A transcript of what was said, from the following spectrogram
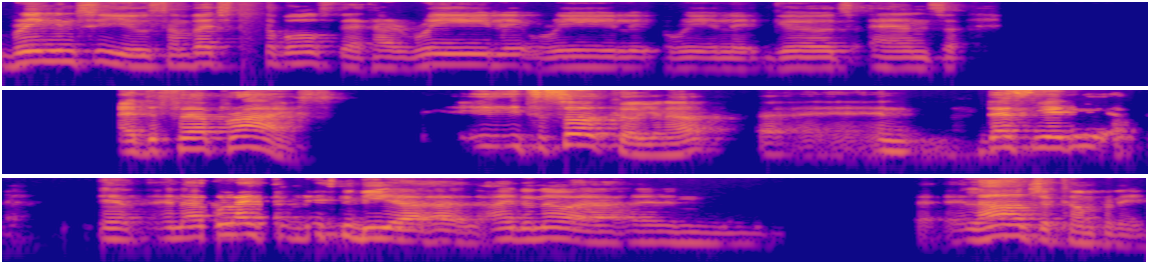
bringing to you some vegetables that are really, really, really good and at the fair price. It's a circle, you know, uh, and that's the idea. And, and I would like this to be, I don't know, a, a larger company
